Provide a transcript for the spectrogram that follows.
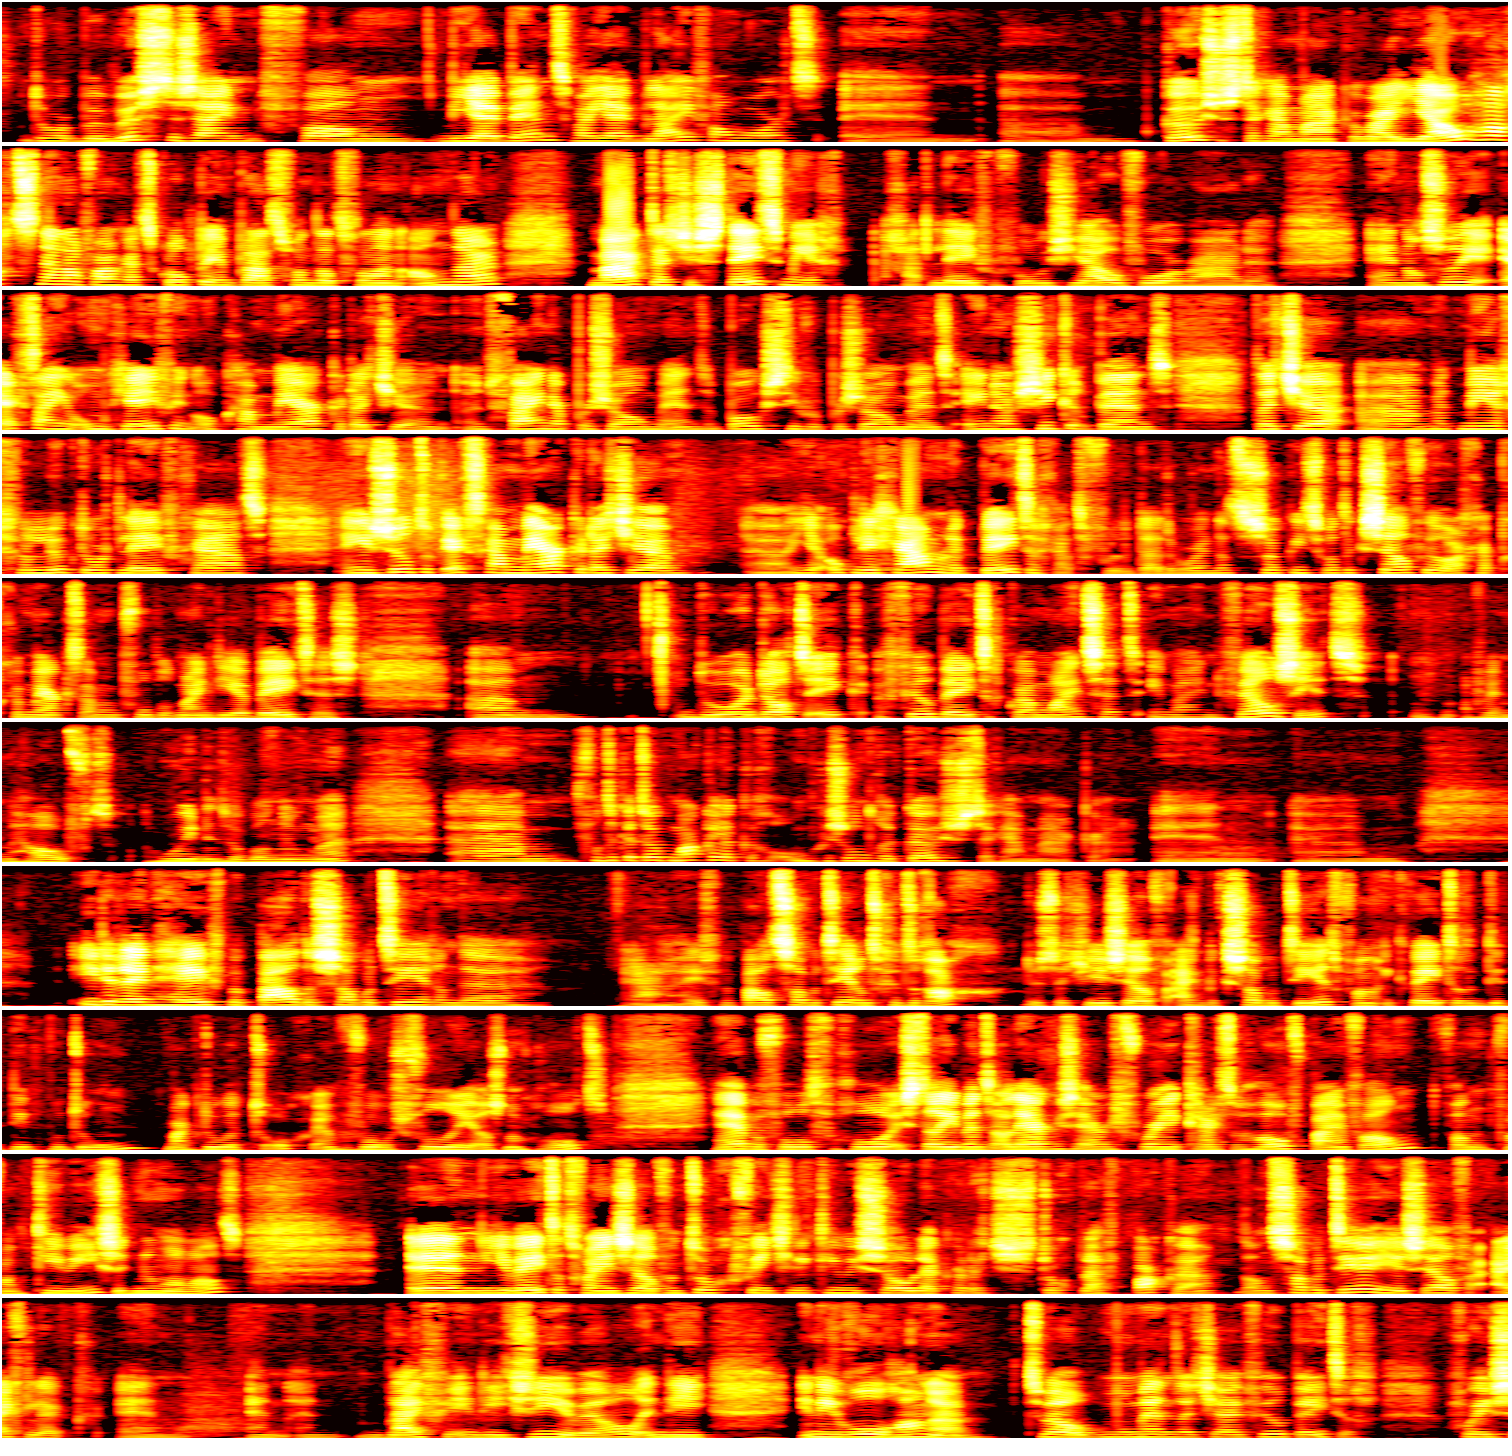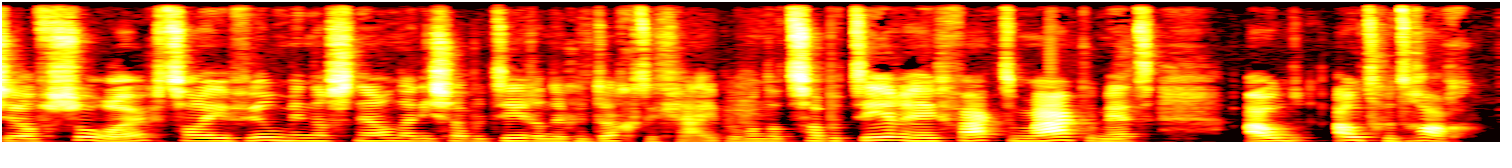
door bewust te zijn van wie jij bent, waar jij blij van wordt. En um, keuzes te gaan maken waar jouw hart sneller van gaat kloppen in plaats van dat van een ander, maakt dat je steeds meer gaat leven volgens jouw voorwaarden. En dan zul je echt aan je omgeving ook gaan merken dat je een, een fijner persoon bent, een positiever persoon bent, energieker bent, dat je uh, met meer geluk door het leven gaat. En je zult ook echt gaan merken dat je uh, je ook lichamelijk beter gaat voelen daardoor. En dat is ook iets wat ik zelf heel erg heb gemerkt aan bijvoorbeeld mijn diabetes. Um, doordat ik veel beter qua mindset in mijn vel zit, of in mijn hoofd, hoe je het ook wil noemen, um, vond ik het ook makkelijker om gezondere keuzes te gaan maken. En um, iedereen heeft bepaalde saboterende, heeft bepaald saboterend gedrag. Dus dat je jezelf eigenlijk saboteert van ik weet dat ik dit niet moet doen, maar ik doe het toch. En vervolgens voel je je alsnog rot. Hè, bijvoorbeeld van, stel je bent allergisch ergens voor en je krijgt er hoofdpijn van, van, van kiwis, ik noem maar wat. En je weet dat van jezelf en toch vind je die kiwis zo lekker dat je ze toch blijft pakken. Dan saboteer je jezelf eigenlijk en, en, en blijf je in die, zie je wel, in die, in die rol hangen. Terwijl op het moment dat jij veel beter voor jezelf zorgt, zal je veel minder snel naar die saboterende gedachten grijpen. Want dat saboteren heeft vaak te maken met oud, oud gedrag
